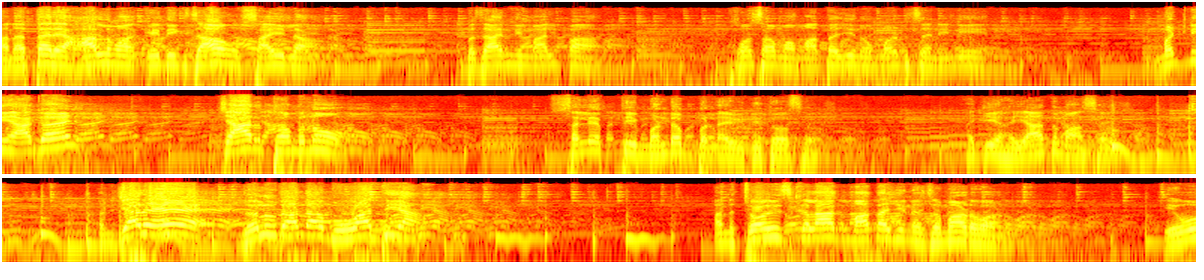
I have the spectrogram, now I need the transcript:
અને અત્યારે હાલમાં કેદીક જાઓ સાયલા બજારની માલપા ખોસામાં માતાજીનો મઠ છે એની મઠની આગળ ચાર થંભનો સલેબથી મંડપ બનાવી દીધો છે. હજી હયાતમાં છે. અને જ્યારે જલુ દાદા ભુવા થયા અને ચોવીસ કલાક માતાજીને જમાડવાનું, એવો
